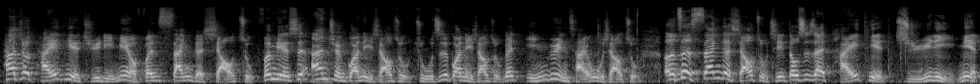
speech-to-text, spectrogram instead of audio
它就台铁局里面有分三个小组，分别是安全管理小组、组织管理小组跟营运财务小组，而这三个小组其实都是在台铁局里面。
